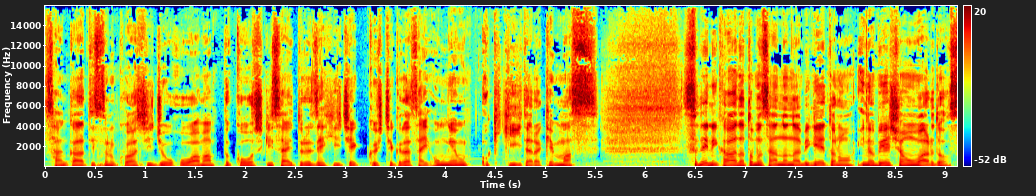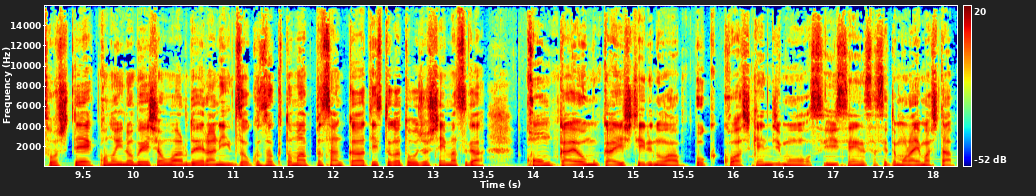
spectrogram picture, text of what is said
参加アーティストの詳しい情報は MAP 公式サイトでぜひチェックしてください。音源をお聞きいただけます。すでに川田トムさんのナビゲートのイノベーションワールド、そしてこのイノベーションワールドエラーに続々とマップ参加アーティストが登場していますが、今回お迎えしているのは僕、小橋健二も推薦させてもらいました。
